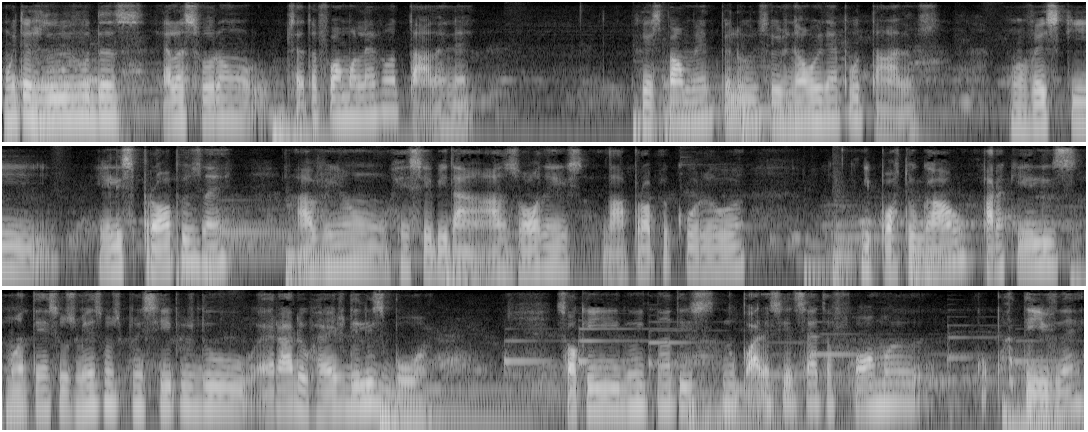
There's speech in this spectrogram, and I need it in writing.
muitas dúvidas elas foram, de certa forma, levantadas, né? Principalmente pelos seus novos deputados, uma vez que eles próprios né, haviam recebido as ordens da própria coroa de Portugal para que eles mantessem os mesmos princípios do erário régio de Lisboa. Só que, no entanto, isso não parecia de certa forma compatível né,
